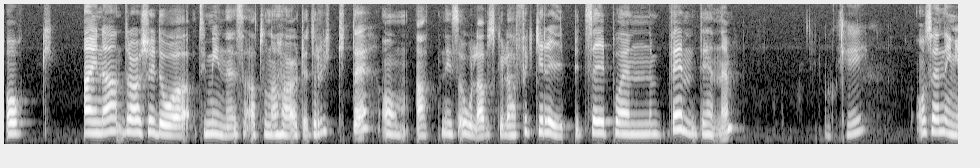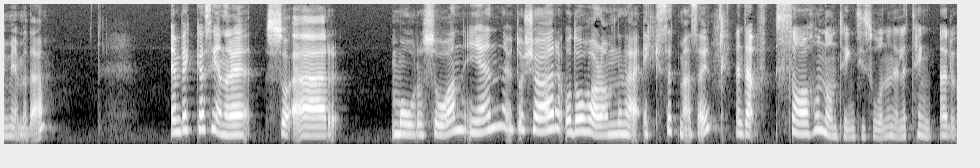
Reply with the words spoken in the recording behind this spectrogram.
Och Aina drar sig då till minnes att hon har hört ett rykte om att Nils Olav skulle ha förgripit sig på en vän till henne. Okej. Och sen inget mer med det. En vecka senare så är mor och son igen ute och kör och då har de den här exet med sig. Vänta, sa hon någonting till sonen eller tänk, eller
